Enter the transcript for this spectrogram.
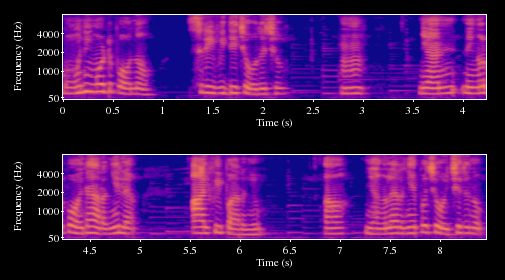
മോൻ ഇങ്ങോട്ട് പോന്നോ? ശ്രീവിദ്യ ചോദിച്ചു. ഞാൻ നിങ്ങൾ പോയത് അറിഞ്ഞില്ല ആൽഫി പറഞ്ഞു. ആ ഞങ്ങൾ ഇറങ്ങിയപ്പോൾ ചോദിച്ചിരുന്നു.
